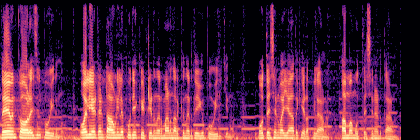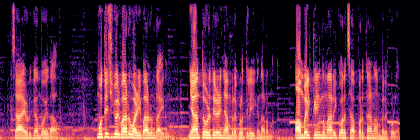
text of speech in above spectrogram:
ദേവൻ കോളേജിൽ പോയിരുന്നു. വലിയേട്ടൻ ടൗണിലെ പുതിയ കെട്ടിട നിർമ്മാണം നടക്കുന്നിടത്തേക്ക് പോയിരിക്കുന്നു. മുത്തശ്ശൻ വയ്യാതെ കിടപ്പിലാണ്. അമ്മ മുത്തശ്ശനടുത്താണ് ചായ കൊടുക്കാൻ പോയതാവും. മുത്തശ്ശിക്ക് ഒരുപാട് വഴിപാടുണ്ടായിരുന്നു. ഞാൻ തൊഴുത് കഴിഞ്ഞ് അമ്പലക്കുളത്തിലേക്ക് നടന്നു. അമ്പലത്തിൽ നിന്ന് മാറി കുറച്ച് അപ്പുറത്താണ് അമ്പലക്കുളം.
